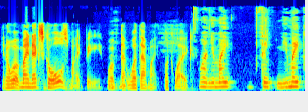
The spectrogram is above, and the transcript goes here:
you know what my next goals might be what mm-hmm. that what that might look like. Well and you might think you might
